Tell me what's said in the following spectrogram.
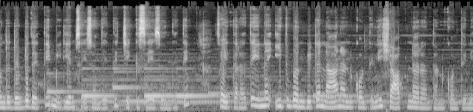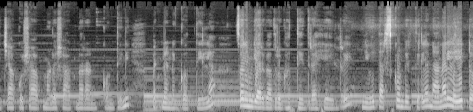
ಒಂದು ದೊಡ್ಡದೈತಿ ಮೀಡಿಯಮ್ ಸೈಜ್ ಒಂದೈತಿ, ಚಿಕ್ಕ ಸೈಜ್ ಒಂದೈತಿ. ಸೊ ಈ ಥರ ಐತಿ. ಇನ್ನು ಇದು ಬಂದ್ಬಿಟ್ಟು ನಾನು ಅನ್ಕೊತೀನಿ ಶಾರ್ಪ್ನರ್ ಅಂತ ಅನ್ಕೊತೀನಿ. ಚಾಕು ಶಾರ್ಪ್ ಮಾಡೋ ಶಾರ್ಪ್ನರ್ ಅನ್ಕೊತೀನಿ. ಬಟ್ ನನಗೆ ಗೊತ್ತಿಲ್ಲ. ಸೊ ನಿಮ್ಗೆ ಯಾರಿಗಾದ್ರೂ ಗೊತ್ತಿದ್ರೆ ಹೇಳ್ರಿ. ನೀವು ತರಿಸ್ಕೊಂಡಿರ್ತಿಲ್ಲ ನಾನು ಲೇಟು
